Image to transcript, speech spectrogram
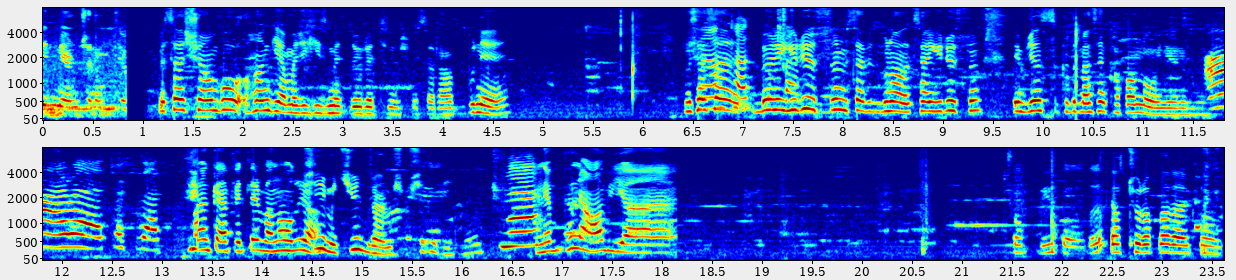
Bilmiyorum canım. Mesela şu an bu hangi amaca hizmetle üretilmiş mesela? Bu ne? Mesela Ben sen taktım böyle ben. yürüyorsun. Mesela biz bunu aldık. Sen yürüyorsun. Benim canım sıkıldı. Ben senin kafanla oynuyorum. Yani. Aa evet çok güzel. Ben kıyafetleri bana Bir oluyor. şey mi? 200 liraymış. Bir şey de değil mi? Ne? Ne bu ne abi ya? Çok büyük oldu. Yaz çoraplar harika oldu.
